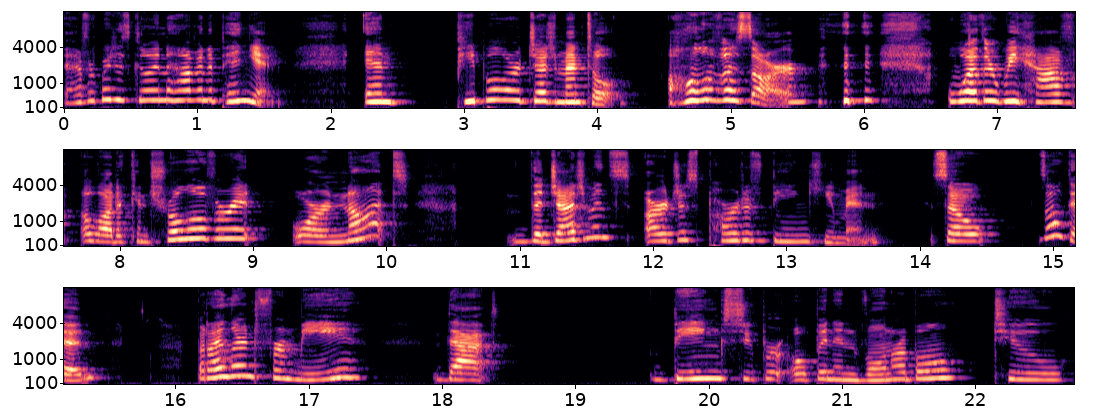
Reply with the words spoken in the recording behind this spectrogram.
Everybody's going to have an opinion. And people are judgmental. All of us are. Whether we have a lot of control over it or not, the judgments are just part of being human. So it's all good. But I learned for me that being super open and vulnerable to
